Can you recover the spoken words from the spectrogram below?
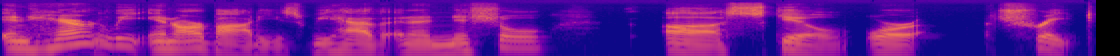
inherently in our bodies we have an initial uh skill or trait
